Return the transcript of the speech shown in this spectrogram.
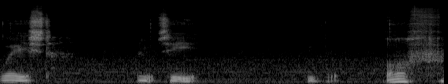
waste. Empty. Off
